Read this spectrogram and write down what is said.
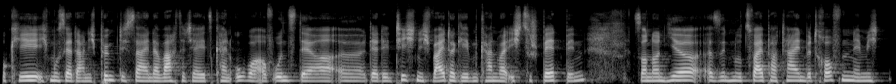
okay, ich muss ja da nicht pünktlich sein, da wartet ja jetzt kein Ober auf uns, der, äh, der den Tisch nicht weitergeben kann, weil ich zu spät bin, sondern hier sind nur zwei Parteien betroffen, nämlich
